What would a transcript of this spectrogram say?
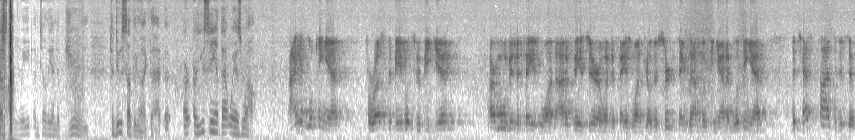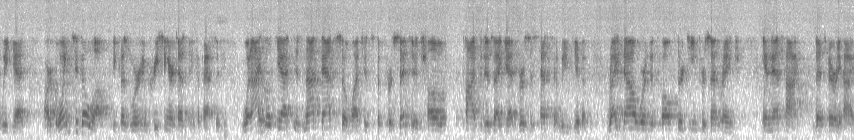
best to wait until the end of June to do something like that. Uh, Are, are you seeing it that way as well? I am looking at, for us to be able to begin our move into phase one, out of phase zero into phase one, Joe, there's certain things I'm looking at. I'm looking at the test positives that we get are going to go up because we're increasing our testing capacity. What I look at is not that so much, it's the percentage of positives I get versus tests that we've given. Right now, we're in the 12, 13% range, and that's high. That's very high.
